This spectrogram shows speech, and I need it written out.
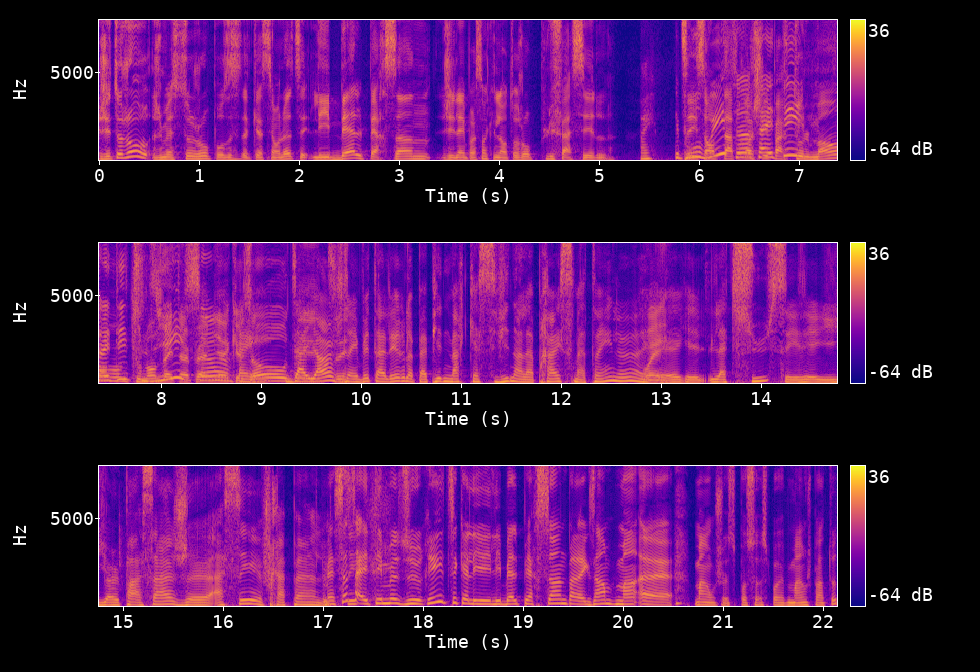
J'ai toujours, je me suis toujours posé cette question-là. Les belles personnes, j'ai l'impression qu'ils l'ont toujours plus facile. Oui. Sais, Ils sont prouvé, ça. approchés par été- tout le monde. ça a été tout le monde va être un peu ami avec eux Ben, autres. D'ailleurs, je vous invite à lire le papier de Marc Cassivi dans la presse ce matin. Là, Oui. Euh, là-dessus, c'est il y a un passage euh, assez frappant. là, Mais ça, ça a été mesuré, tu sais, que les, les belles personnes, par exemple, man- euh, mangent, c'est pas ça, c'est pas mangent pas tout.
